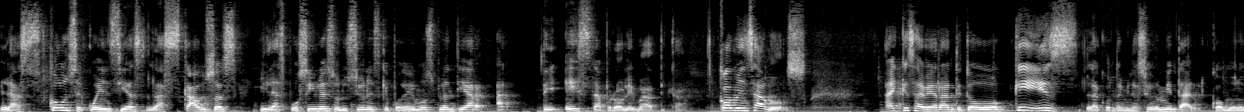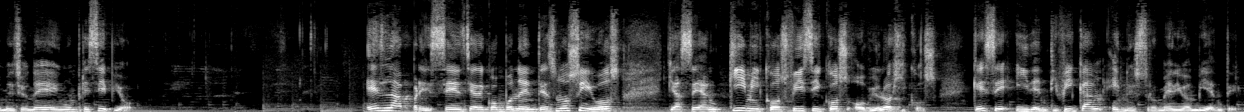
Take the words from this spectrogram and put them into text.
las consecuencias, las causas y las posibles soluciones que podemos plantear ante esta problemática. Comenzamos. Hay que saber ante todo qué es la contaminación ambiental, como lo mencioné en un principio. Es la presencia de componentes nocivos, ya sean químicos, físicos o biológicos, que se identifican en nuestro medio ambiente,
